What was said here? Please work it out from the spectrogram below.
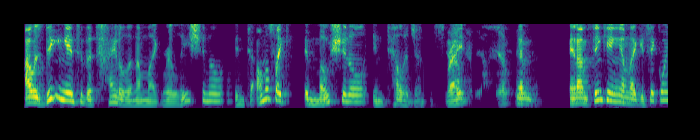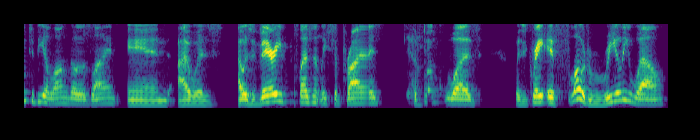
I was digging into the title and I'm like, relational, into almost like emotional intelligence, right? Yeah, yep. And, and I'm thinking, I'm like, is it going to be along those lines? And I was, I was very pleasantly surprised. Yeah. The book was was great. It flowed really well,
